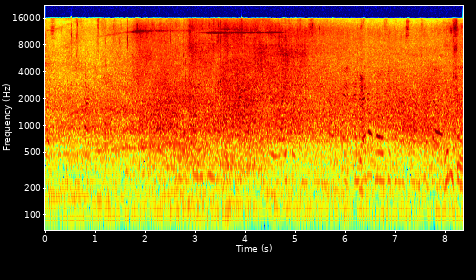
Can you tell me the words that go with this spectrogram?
has contacted and, and I don't know if you can respond to the. What is your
